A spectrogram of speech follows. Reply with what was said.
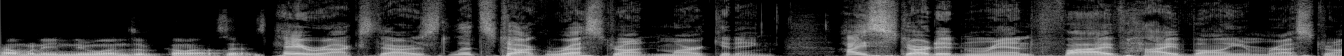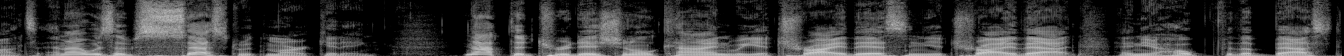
how many new ones have come out since Hey, rock stars, let's talk restaurant marketing. I started and ran five high volume restaurants, and I was obsessed with marketing. Not the traditional kind where you try this and you try that and you hope for the best.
